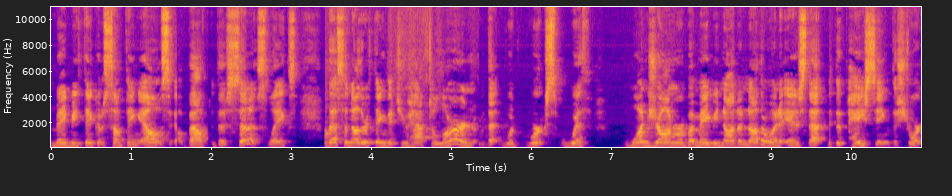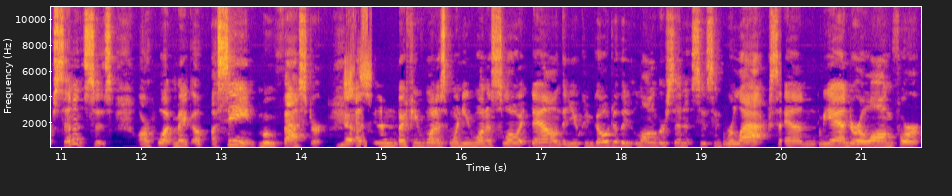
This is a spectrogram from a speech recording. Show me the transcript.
made me think of something else about the sentence links. That's another thing that you have to learn that would works with one genre but maybe not another one is that the pacing the short sentences are what make a, a scene move faster yes. and then if you want to when you want to slow it down then you can go to the longer sentences and relax and meander along for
